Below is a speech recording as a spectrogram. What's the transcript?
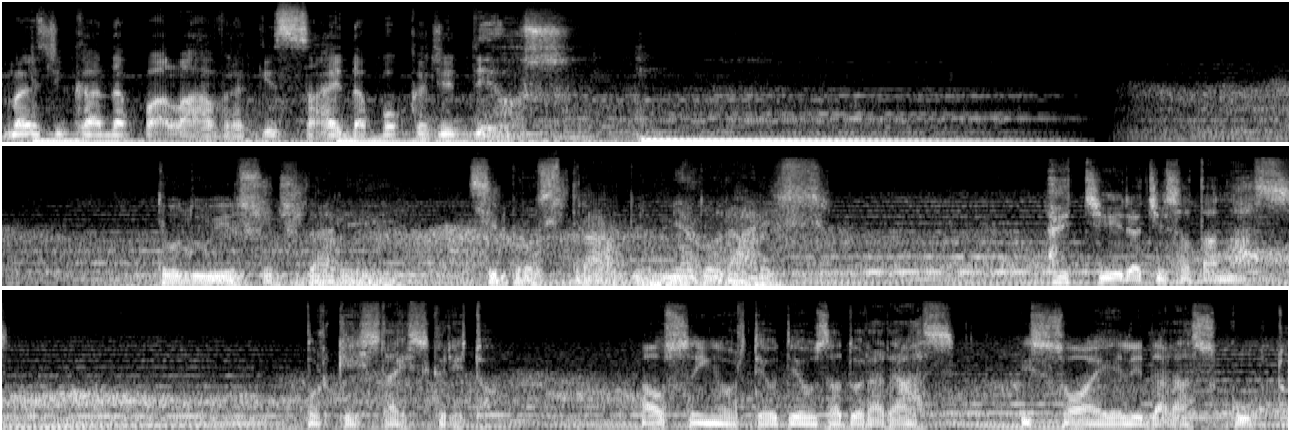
mas de cada palavra que sai da boca de Deus. Tudo isso te darei, se prostrado me adorares. Retira-te, Satanás. Porque está escrito: Ao Senhor teu Deus adorarás, e só a Ele darás culto.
